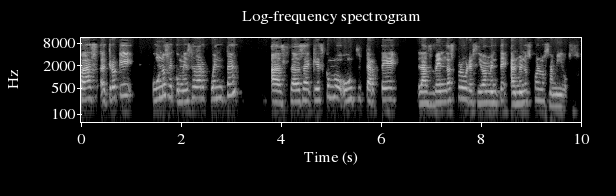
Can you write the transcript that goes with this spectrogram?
pasa, creo que uno se comienza a dar cuenta hasta, o sea, que es como un quitarte las vendas progresivamente, al menos con los amigos.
